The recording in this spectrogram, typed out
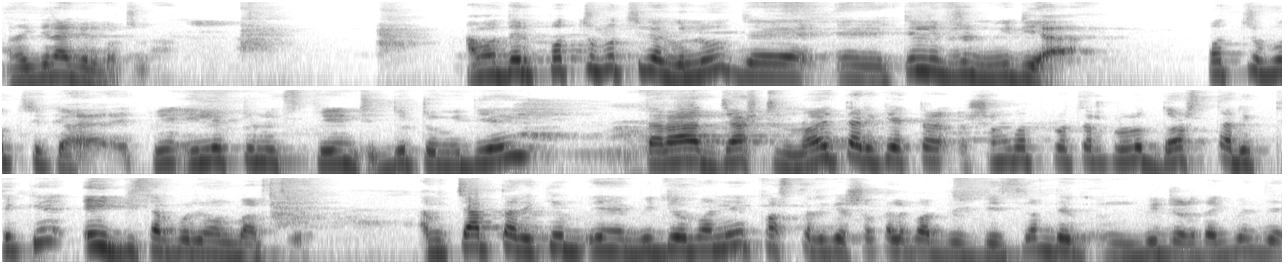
অনেকদিন আগের ঘটনা। আমাদের পত্রপত্রিকাগুলো যে টেলিভিশন মিডিয়া পত্রপত্রিকা ইলেকট্রনিক্স প্রিন্ট দুটো মিডিয়াই তারা জাস্ট নয় তারিখে একটা সংবাদ প্রচার করল, দশ তারিখ থেকে এই বিচার পরিমাণ বাড়ছে। আমি চার তারিখে ভিডিও বানিয়ে পাঁচ তারিখে সকালে পাবলিশ দিয়েছিলাম। ভিডিওটা দেখবেন যে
